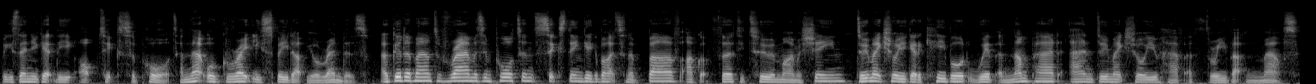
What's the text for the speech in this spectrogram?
because then you get the OptiX support and that will greatly speed up your renders. A good amount of RAM is important, 16 gigabytes and above, I've got 32 in my machine. Do make sure you get a keyboard with a numpad and do make sure you have a three button mouse.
